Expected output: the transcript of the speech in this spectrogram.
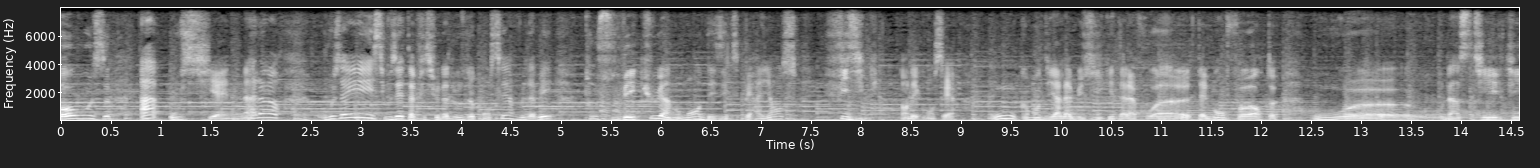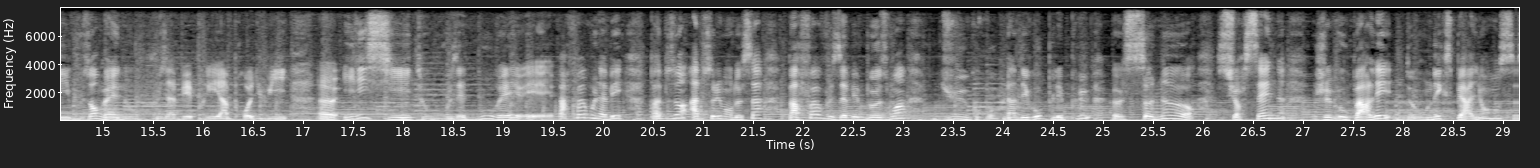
pause à Houssienne. Alors, vous avez, si vous êtes aficionados de concert, vous avez tous vécu à un moment des expériences physiques dans des concerts où, comment dire, la musique est à la fois euh, tellement forte ou, euh, ou d'un style qui vous emmène, ou vous avez pris un produit euh, illicite, ou vous êtes bourré, et parfois vous n'avez pas besoin absolument de ça, parfois vous avez besoin du groupe, l'un des groupes les plus sonores sur scène. Je vais vous parler de mon expérience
